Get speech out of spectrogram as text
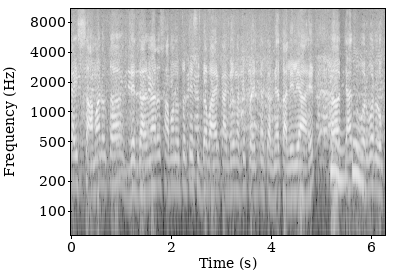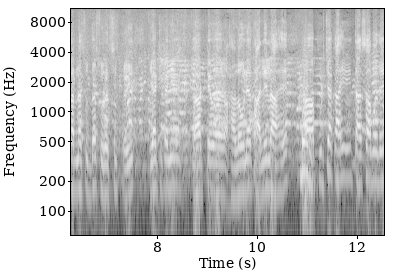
काही सामान होतं जे जळणारं सामान होतं ते सुद्धा बाहेर काढण्यासाठी प्रयत्न करण्यात आलेले आहेत. त्याचबरोबर लोकांना सुद्धा सुरक्षित स्थळी या ठिकाणी हलवण्यात आलेलं आहे. पुढच्या काही तासामध्ये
